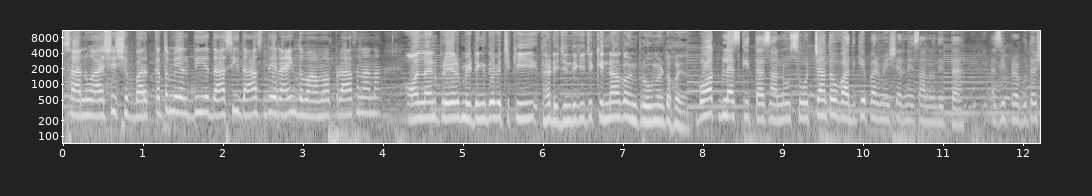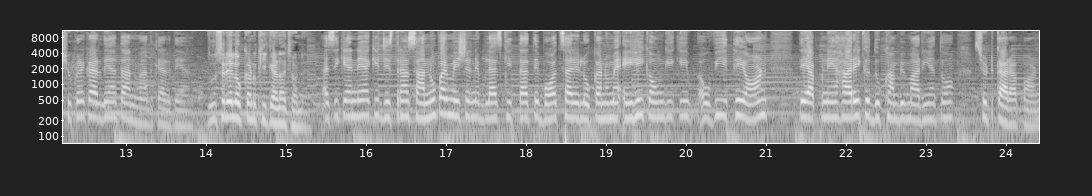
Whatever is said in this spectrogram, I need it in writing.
ਸਾਨੂੰ ਆਸ਼ੀਸ਼ ਬਰਕਤ ਮਿਲਦੀ ਹੈ। ਦਾਸੀ ਦਾਸ ਦੇ ਰਾਹੀਂ ਦੁਆਵਾਂ ਪ੍ਰਾਰਥਨਾ ਨਾਲ। ਆਨਲਾਈਨ ਪ੍ਰੇਅਰ ਮੀਟਿੰਗ ਦੇ ਵਿੱਚ ਕੀ ਤੁਹਾਡੀ ਜ਼ਿੰਦਗੀ 'ਚ ਕਿੰਨਾ ਕੁ ਇੰਪਰੂਵਮੈਂਟ ਹੋਇਆ? ਬਹੁਤ ਬਲੈਸ ਕੀਤਾ ਸਾਨੂੰ ਸੋਚਾਂ ਤੋਂ ਵੱਧ ਕੇ ਪਰਮੇਸ਼ਰ ਨੇ ਸਾਨੂੰ ਦਿੱਤਾ ਅਸੀਂ ਪ੍ਰਭੂ ਦਾ ਸ਼ੁਕਰ ਕਰਦੇ ਹਾਂ ਧੰਨਵਾਦ ਕਰਦੇ ਹਾਂ। ਦੂਸਰੇ ਲੋਕਾਂ ਨੂੰ ਕੀ ਕਹਿਣਾ ਚਾਹੁੰਦੇ ਆ ਅਸੀਂ ਕਹਿੰਦੇ ਆ ਕਿ ਜਿਸ ਤਰ੍ਹਾਂ ਸਾਨੂੰ ਪਰਮੇਸ਼ਰ ਨੇ ਬਲੈਸ ਕੀਤਾ ਤੇ ਬਹੁਤ ਸਾਰੇ ਲੋਕਾਂ ਨੂੰ ਮੈਂ ਇਹੀ ਕਹੂੰਗੀ ਕਿ ਉਹ ਵੀ ਇੱਥੇ ਆਉਣ ਤੇ ਆਪਣੇ ਹਰ ਇੱਕ ਦੁੱਖਾਂ ਬਿਮਾਰੀਆਂ ਤੋਂ ਛੁਟਕਾਰਾ ਪਾਉਣ।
